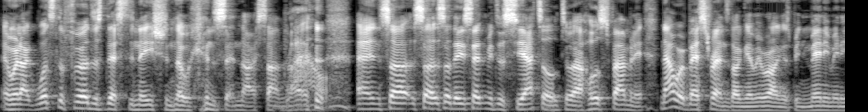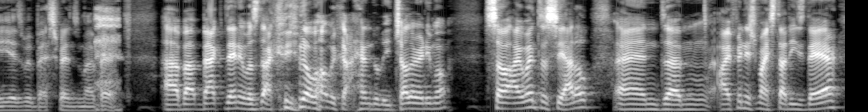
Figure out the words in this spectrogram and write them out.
and we're like what's the furthest destination that we can send our son right? Wow. and so so so they sent me to Seattle to a host family. Now we're best friends don't get me wrong it's been many many years we're best friends with my parents. Uh, but back then it was like you know what we can't handle each other anymore so I went to Seattle and um, I finished my studies there.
